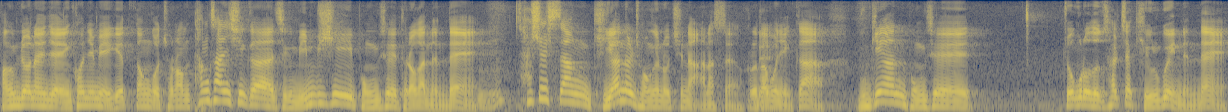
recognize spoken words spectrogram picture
방금 전에 이제 앵커님이 얘기했던 것처럼 탕산시가 지금 임시 봉쇄에 들어갔는데 음. 사실상 기한을 정해놓지는 않았어요. 그러다 네. 보니까 무기한 봉쇄 쪽으로도 살짝 기울고 있는데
